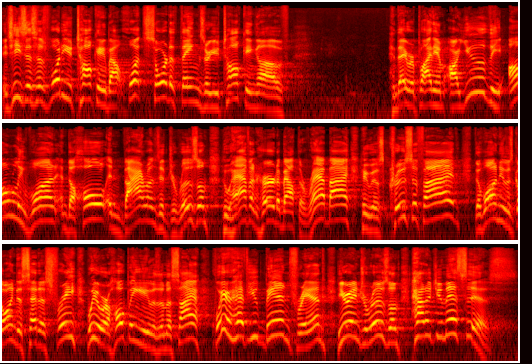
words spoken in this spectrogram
And Jesus says, What are you talking about? What sort of things are you talking of? And they replied to him, Are you the only one in the whole environs of Jerusalem who haven't heard about the rabbi who was crucified, the one who was going to set us free? We were hoping he was the Messiah. Where have you been, friend? You're in Jerusalem. How did you miss this?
